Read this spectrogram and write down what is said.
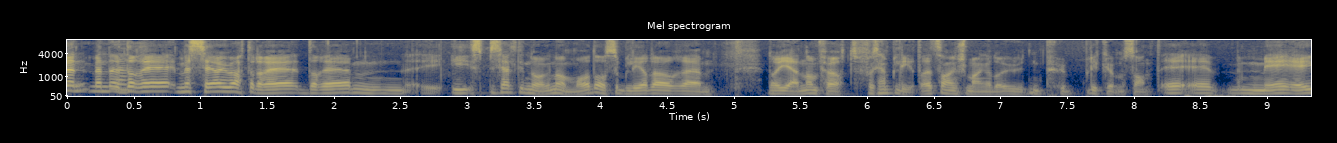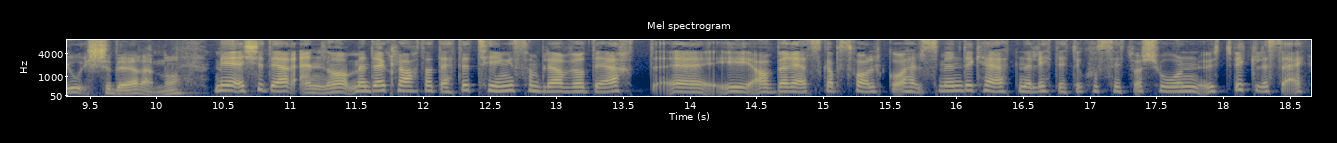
men, men er, vi ser jo at det er, er i, spesielt i noen områder så blir det når gjennomført f.eks. idrettsarrangementer da, uten publikum og sånt. Er, er, vi er jo ikke der ennå. Vi er ikke der ennå, men det er klart at dette er ting som blir vurdert eh, i, av beredskapsfolk og helsemyndighetene litt etter hvordan situasjonen utvikler seg.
